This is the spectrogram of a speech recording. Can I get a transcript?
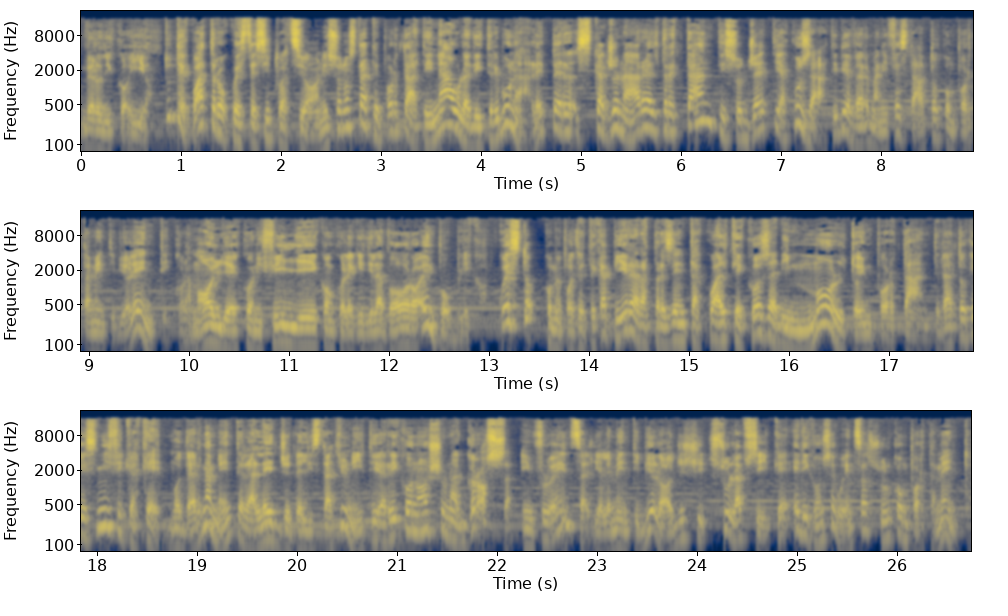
ve lo dico io. Tutte e quattro queste situazioni sono state portate in aula di tribunale per scagionare altrettanti soggetti accusati di aver manifestato comportamenti violenti, con la moglie, con i figli, con colleghi di lavoro e in pubblico. Questo, come potete capire, rappresenta qualche cosa di molto importante, dato che significa che modernamente la legge degli Stati Uniti riconosce riconosce una grossa influenza di elementi biologici sulla psiche e di conseguenza sul comportamento.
